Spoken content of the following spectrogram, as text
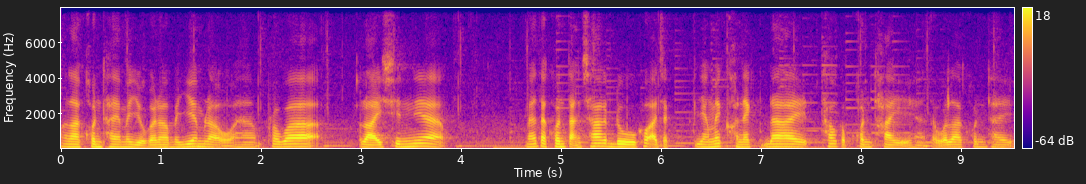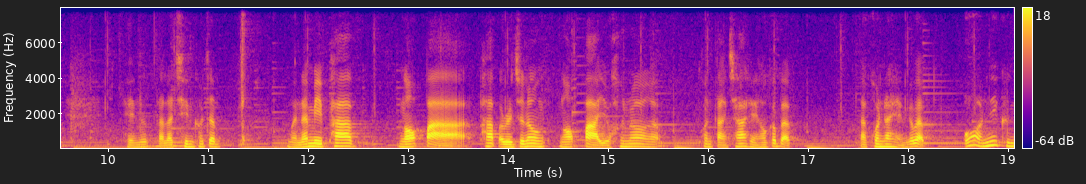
เวลาคนไทยมาอยู่กับเรามาเยี่ยมเราฮะเพราะว่าหลายชิ้นเนี่ยแม้แต่คนต่างชาติดูเขาอาจจะยังไม่ connect ได้เท่ากับคนไทยฮะแต่เวลาคนไทยเห็นแต่ละชิ้นเขาจะเหมือนนั้นมีภาพเงาะป่าภาพออริจินอลเงาะป่าอยู่ข้างนอกครับคนต่างชาติเห็นเขาก็แบบ แต่คนไทยเห็นก็แบบโอ้นี่คือ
